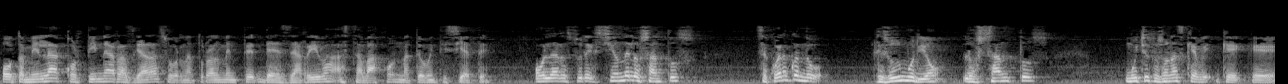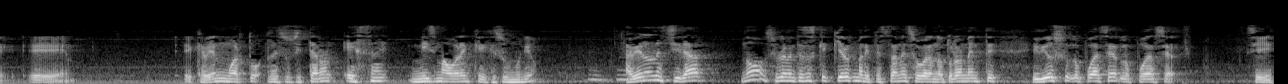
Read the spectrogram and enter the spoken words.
O también la cortina rasgada sobrenaturalmente desde arriba hasta abajo en Mateo 27. O la resurrección de los santos ¿Se acuerdan cuando Jesús murió? Los santos, muchas personas que, que, eh, que, habían muerto, resucitaron esa misma hora en que Jesús murió. Había la necesidad, no, simplemente es que quiero manifestarme sobrenaturalmente y Dios lo puede hacer, lo puede hacer. Sí.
